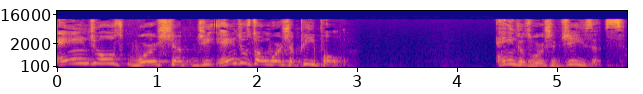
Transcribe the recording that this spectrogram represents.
Angels worship, Je- angels don't worship people. Angels worship Jesus.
